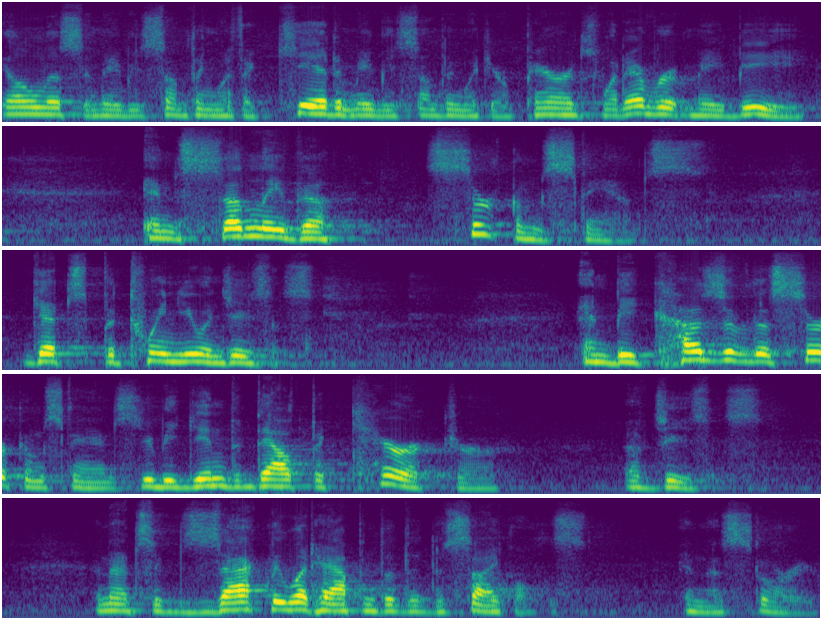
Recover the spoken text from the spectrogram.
illness, it may be something with a kid, it may be something with your parents, whatever it may be. And suddenly the circumstance gets between you and Jesus. And because of the circumstance, you begin to doubt the character of Jesus. And that's exactly what happened to the disciples in this story.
